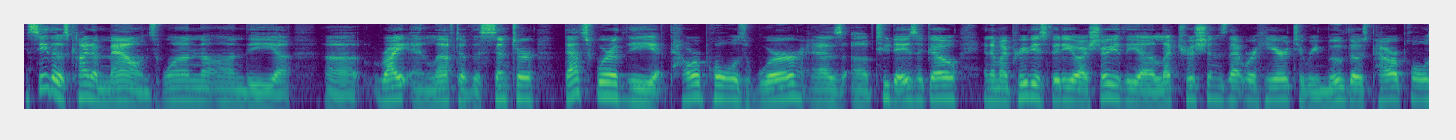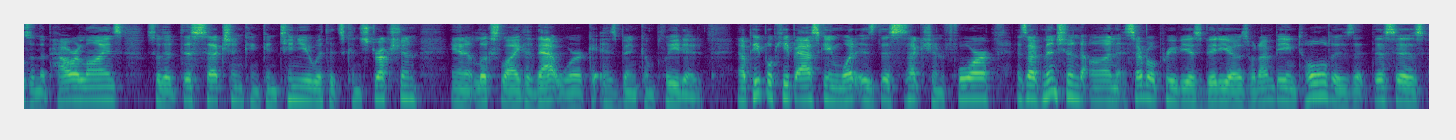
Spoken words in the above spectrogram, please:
you see those kind of mounds, one on the uh, uh right and left of the center. That's where the power poles were as of two days ago. And in my previous video, I show you the electricians that were here to remove those power poles and the power lines so that this section can continue with its construction. And it looks like that work has been completed. Now, people keep asking, what is this section for? As I've mentioned on several previous videos, what I'm being told is that this is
